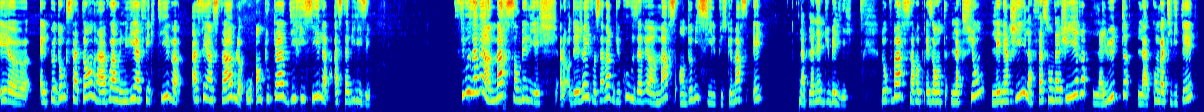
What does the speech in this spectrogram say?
et euh, elle peut donc s'attendre à avoir une vie affective assez instable ou en tout cas difficile à stabiliser. Si vous avez un Mars en bélier, alors déjà il faut savoir que du coup vous avez un Mars en domicile puisque Mars est la planète du bélier. Donc Mars, ça représente l'action, l'énergie, la façon d'agir, la lutte, la combativité,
